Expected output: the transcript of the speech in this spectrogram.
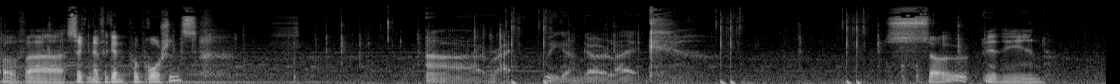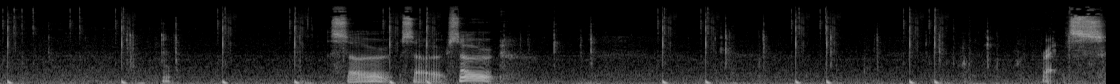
of uh, significant proportions. Uh, right, we gonna go like so, and then so, so, so. Right.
